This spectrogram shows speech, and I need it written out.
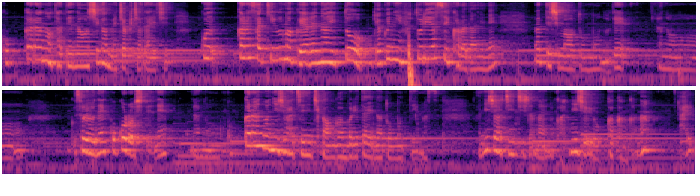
こっからの立て直しがめちゃくちゃ大事。こっから先うまくやれないと逆に太りやすい体に、ね、なってしまうと思うので、あのー、それをね心してね、あのー、こっからの28日間を頑張りたいなと思っています。28日じゃないのか24日間かな。はい。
